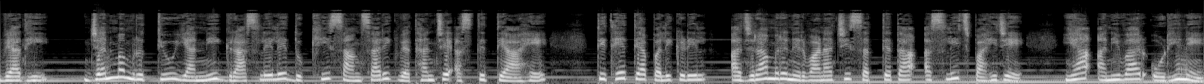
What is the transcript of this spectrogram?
व्याधी जन्म मृत्यू यांनी ग्रासलेले दुःखी सांसारिक व्यथांचे अस्तित्व आहे. तिथे त्या पलीकडील अजराम्र निर्वाणाची सत्यता असलीच पाहिजे ह्या अनिवार ओढीने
